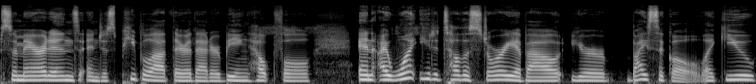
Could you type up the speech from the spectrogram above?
Samaritans and just people out there that are being helpful. And I want you to tell the story about your bicycle. Like you,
